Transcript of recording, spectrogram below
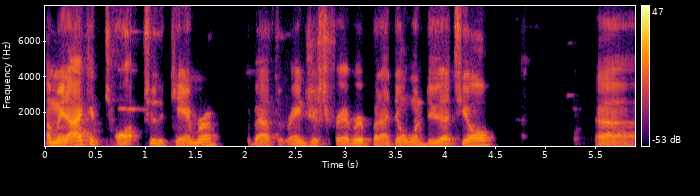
I mean, I could talk to the camera about the Rangers forever, but I don't want to do that to y'all. Uh,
